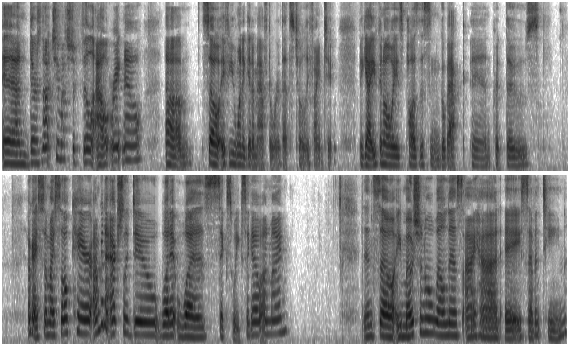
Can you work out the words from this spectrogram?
and there's not too much to fill out right now. Um, so, if you want to get them afterward, that's totally fine too. But yeah, you can always pause this and go back and print those Okay, so my soul care, I'm going to actually do what it was six weeks ago on mine. And so emotional wellness, I had a 17.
